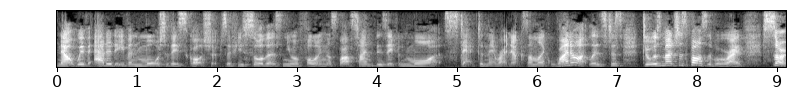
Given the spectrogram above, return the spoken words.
Now we've added even more to these scholarships. If you saw this and you were following this last time, there's even more stacked in there right now. Because I'm like, why not? Let's just do as much as possible, right? So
